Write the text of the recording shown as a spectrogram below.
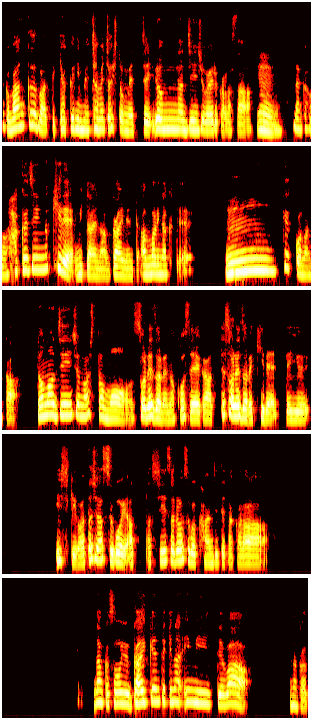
なんかバンクーバーって逆にめちゃめちゃ人めっちゃいろんな人種がいるからさうん。なんかその白人が綺麗みたいな概念ってあんまりなくてうーん。結構なんかどの人種の人もそれぞれの個性があってそれぞれ綺麗っていう意識が私はすごいあったしそれをすごい感じてたからなんかそういう外見的な意味ではなんか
